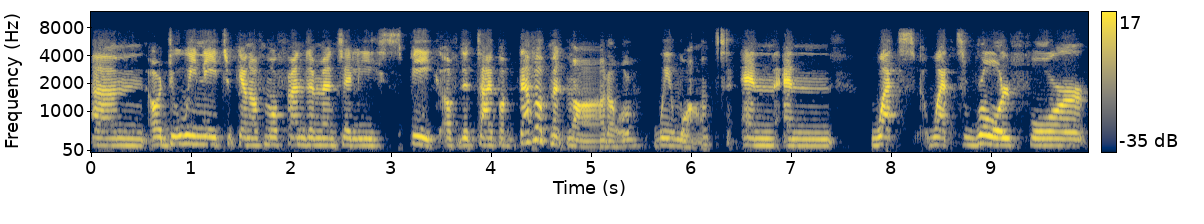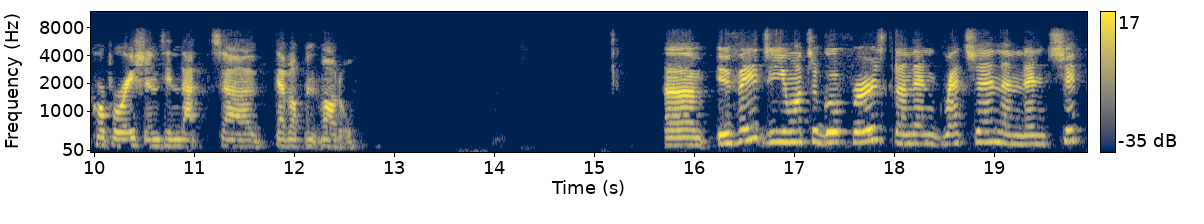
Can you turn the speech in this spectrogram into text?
um, or do we need to kind of more fundamentally speak of the type of development model we want and and what's what's role for corporations in that uh, development model um, Uwe, do you want to go first and then Gretchen and then Chip?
